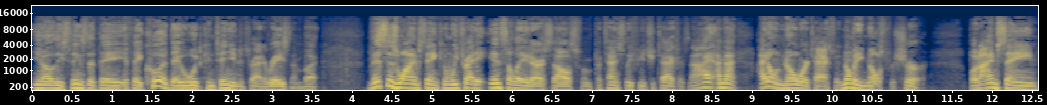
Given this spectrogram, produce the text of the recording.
You know, these things that they, if they could, they would continue to try to raise them. But this is why I'm saying, can we try to insulate ourselves from potentially future tax rates? Now, I, am not, I don't know where tax rates, nobody knows for sure. But I'm saying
